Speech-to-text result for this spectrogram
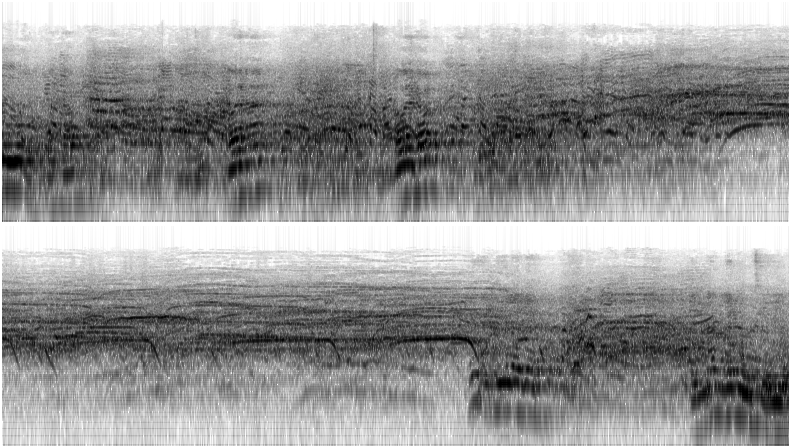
ด้วยนะครับอะไรนะอะไรครับไม่เห็นมีอะไรเลยเห็นนั่งเล่นมือถืออยู่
